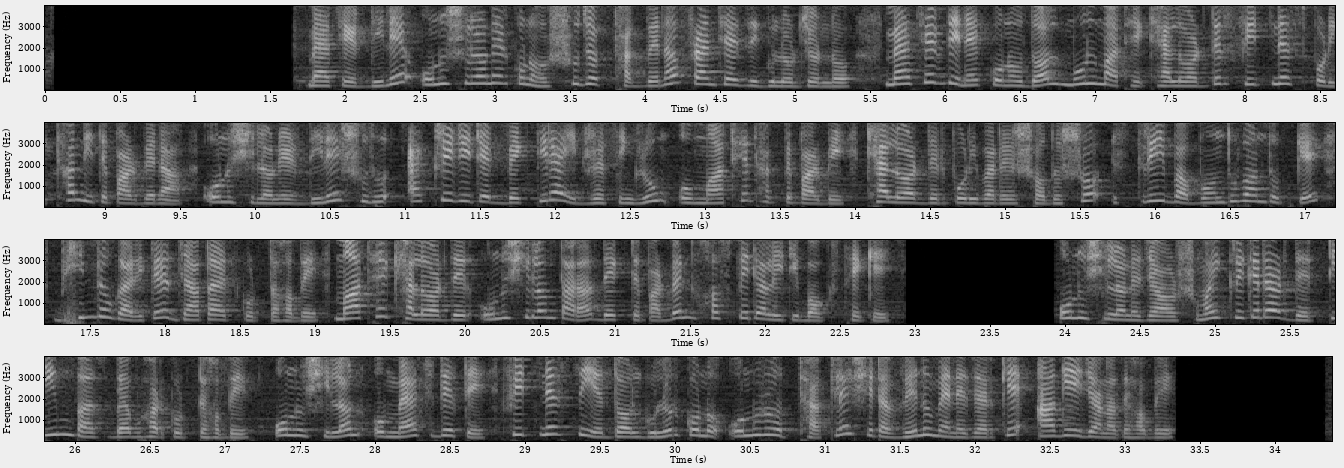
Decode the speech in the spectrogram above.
ম্যাচের দিনে অনুশীলনের কোনো সুযোগ থাকবে না ফ্র্যাঞ্চাইজিগুলোর জন্য। ম্যাচের দিনে কোনো দল মূল মাঠে খেলোয়াড়দের ফিটনেস পরীক্ষা নিতে পারবে না। অনুশীলনের দিনে শুধু অ্যাক্রিডিটেড ব্যক্তিরাই ড্রেসিং রুম ও মাঠে থাকতে পারবে। খেলোয়াড়দের পরিবারের সদস্য, স্ত্রী বা বন্ধু বান্ধবকে ভিন্ন গাড়িতে যাতায়াত করতে হবে। মাঠে খেলোয়াড়দের অনুশীলন তারা দেখতে পারবেন হসপিটালিটি বক্স থেকে। অনুশীলনে যাওয়ার সময় ক্রিকেটারদের টিম বাস ব্যবহার করতে হবে। অনুশীলন ও ম্যাচ ডেতে ফিটনেস নিয়ে দলগুলোর কোনো অনুরোধ থাকলে সেটা ভেনু ম্যানেজারকে আগেই জানাতে হবে।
